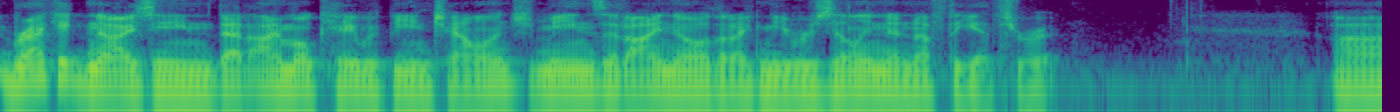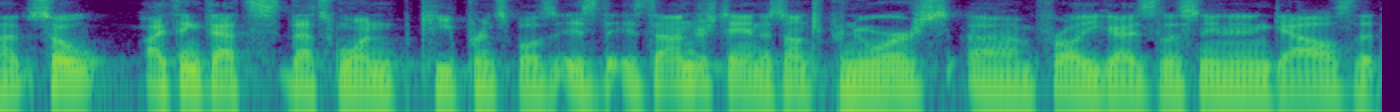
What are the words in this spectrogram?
recognizing that I'm okay with being challenged means that I know that I can be resilient enough to get through it. Uh, so I think that's that's one key principle is is, to understand as entrepreneurs, um, for all you guys listening in, gals, that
